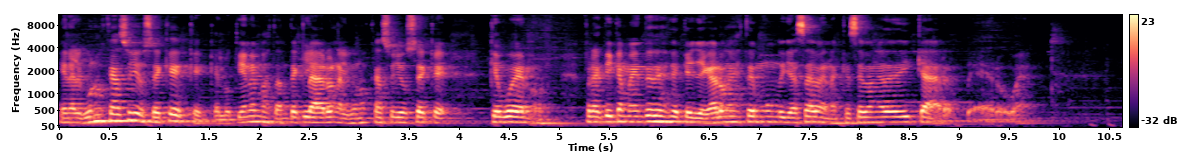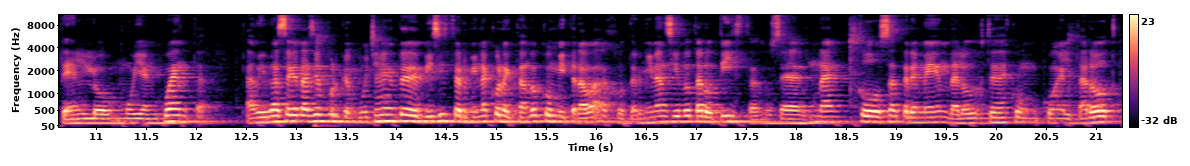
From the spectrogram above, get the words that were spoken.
En algunos casos yo sé que, que, que lo tienen bastante claro, en algunos casos yo sé que, que, bueno, prácticamente desde que llegaron a este mundo ya saben a qué se van a dedicar, pero bueno, tenlo muy en cuenta. A mí me hace gracia porque mucha gente de Pisces termina conectando con mi trabajo, terminan siendo tarotistas, o sea, es una cosa tremenda lo de ustedes con, con el tarot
